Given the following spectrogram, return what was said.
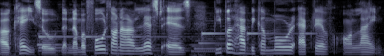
Okay, so the number fourth on our list is people have become more active online.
